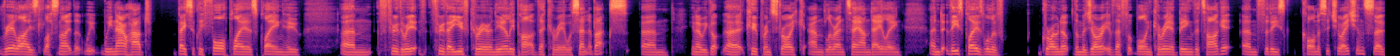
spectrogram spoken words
realised last night that we, we now had basically four players playing who, um, through the through their youth career and the early part of their career, were centre backs. Um, you know, we got uh, Cooper and Struijk and Llorente and Ayling, and these players will have grown up the majority of their footballing career being the target um, for these corner situations. So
